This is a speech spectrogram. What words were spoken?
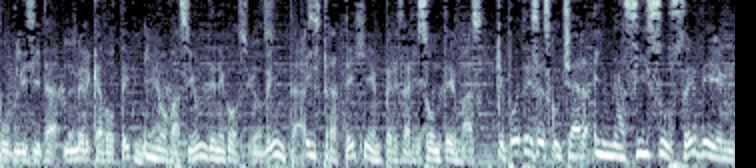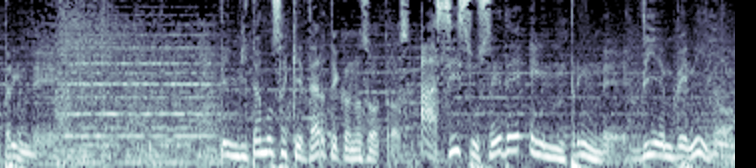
Publicidad, mercadotecnia, innovación de negocios, ventas, estrategia empresarial. Son temas que puedes escuchar en Así Sucede Emprende. Te invitamos a quedarte con nosotros. Así sucede Emprende. Bienvenido.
